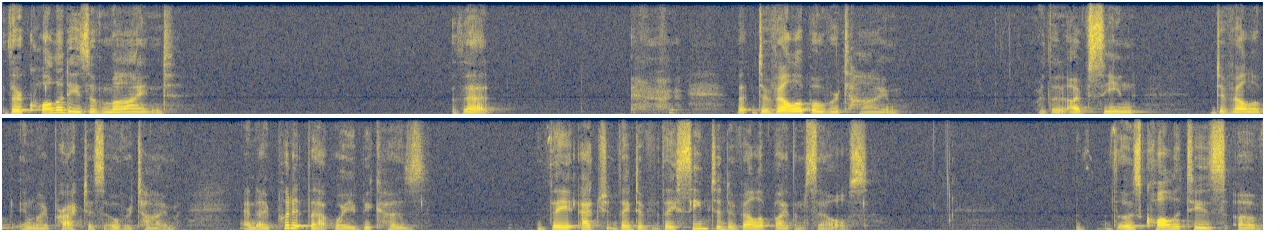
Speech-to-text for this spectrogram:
There are qualities of mind that that develop over time, or that I've seen develop in my practice over time. And I put it that way because they actually they, de- they seem to develop by themselves. Those qualities of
